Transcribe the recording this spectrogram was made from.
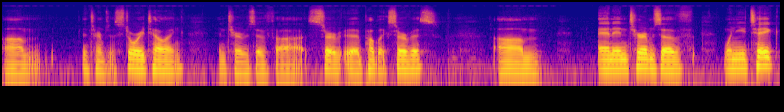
um, in terms of storytelling, in terms of uh, uh, public service, um, and in terms of when you take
